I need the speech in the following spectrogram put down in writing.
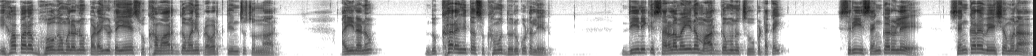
ఇహపర భోగములను పడయుటయే సుఖమార్గమని ప్రవర్తించుచున్నారు. అయినను దుఃఖరహిత సుఖము దొరుకుటలేదు. దీనికి సరళమైన మార్గమును చూపుటకై శ్రీ శంకరులే శంకర వేషమున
